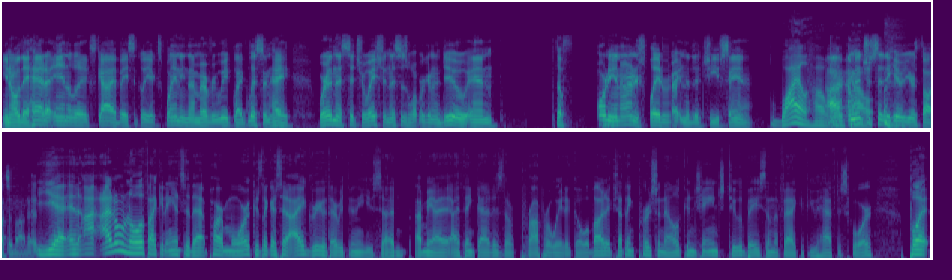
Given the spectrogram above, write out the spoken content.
you know, they had an analytics guy basically explaining them every week like, "Listen, hey, we're in this situation. This is what we're going to do." And the 49ers played right into the Chiefs' hand. Wild how I, I'm out. interested to hear your thoughts about it. Yeah, and I, I don't know if I can answer that part more because, like I said, I agree with everything that you said. I mean, I, I think that is the proper way to go about it because I think personnel can change too based on the fact if you have to score. But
